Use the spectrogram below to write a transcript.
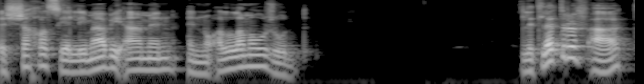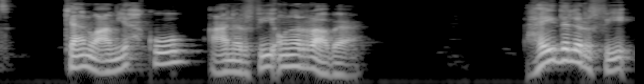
الشخص يلي ما بيآمن إنه الله موجود. الثلاث رفقات كانوا عم يحكوا عن رفيقهم الرابع. هيدا الرفيق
